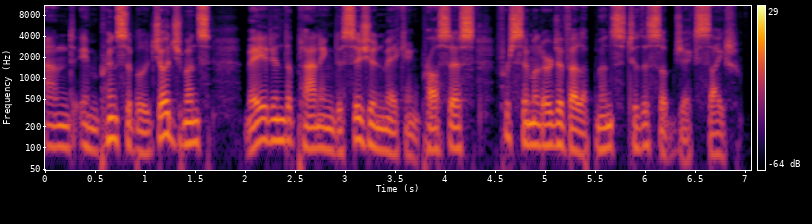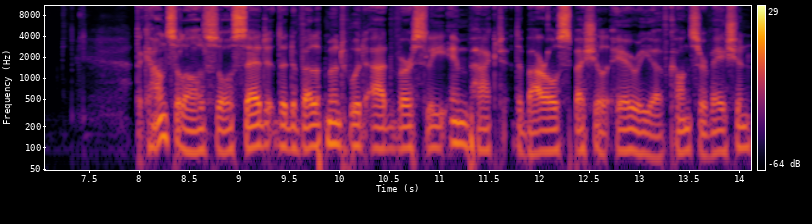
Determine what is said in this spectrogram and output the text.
and in principle judgments made in the planning decision making process for similar developments to the subject site. The council also said the development would adversely impact the Barrow Special Area of Conservation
